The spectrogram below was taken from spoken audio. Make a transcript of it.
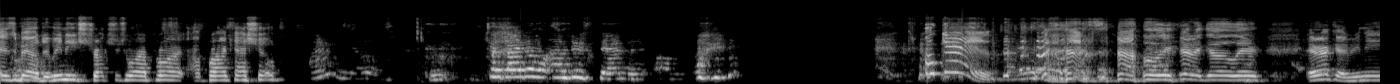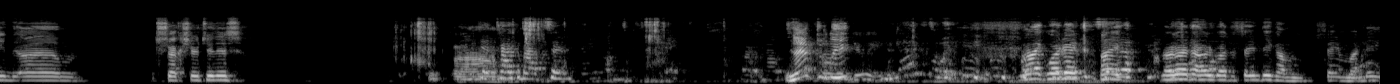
Isabel, do we need structure to our, pro- our podcast show? I don't know. Because I don't understand it all the time. Okay. so we're gonna go with Erica. We need um structure to this. We Um, can talk about certain things. next week, Like we're gonna like we're gonna talk about the same thing on same Monday.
